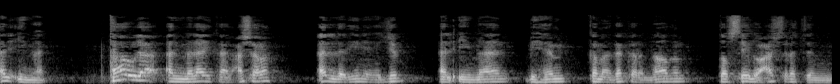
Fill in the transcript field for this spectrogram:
الإيمان. فهؤلاء الملائكة العشرة الذين يجب الإيمان بهم كما ذكر الناظم تفصيل عشرة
